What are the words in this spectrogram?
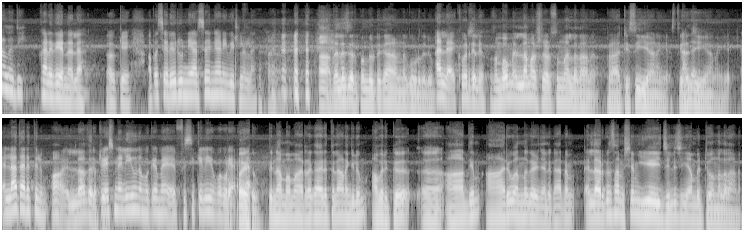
കളരി. കളരി തന്നെയല്ലേ? ഓക്കെ. അപ്പൊ ചെറിയൊരു ഉണ്ണിയാർച്ച തന്നെയാണ് ഈ വീട്ടിലുള്ളത് ആ അതല്ല ചെറുപ്പം തൊട്ട് കാണുന്ന കൂടുതലും. അല്ലേ കൂടുതലും. സംഭവം എല്ലാ മാർഷൽ ആർട്സും നല്ലതാണ്. പ്രാക്ടീസ് ചെയ്യുകയാണെങ്കിൽ സ്ഥിരം ചെയ്യുകയാണെങ്കിൽ. എല്ലാ തരത്തിലും. ആ എല്ലാ തരത്തിലും. സിറ്റുവേഷനലിയും നമുക്ക് ഫിസിക്കലിയും ഒക്കെ ഉറപ്പായിട്ടും. പിന്നെ അമ്മമാരുടെ കാര്യത്തിലാണെങ്കിലും അവർക്ക് ആദ്യം ആര് വന്നു കഴിഞ്ഞാൽ കാരണം എല്ലാവർക്കും സംശയം ഈ ഏജിൽ ചെയ്യാൻ പറ്റുമോ എന്നുള്ളതാണ്.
